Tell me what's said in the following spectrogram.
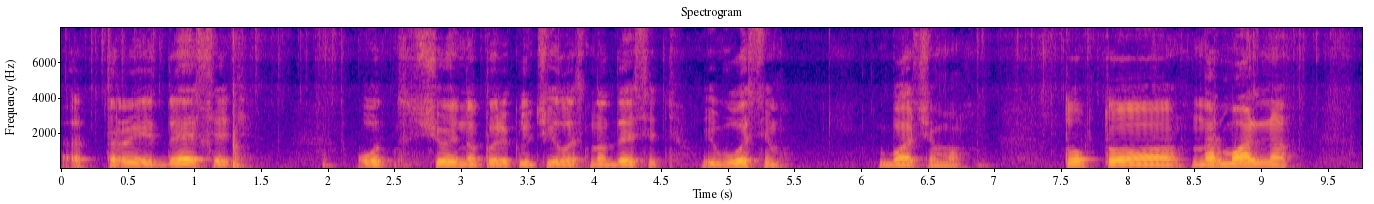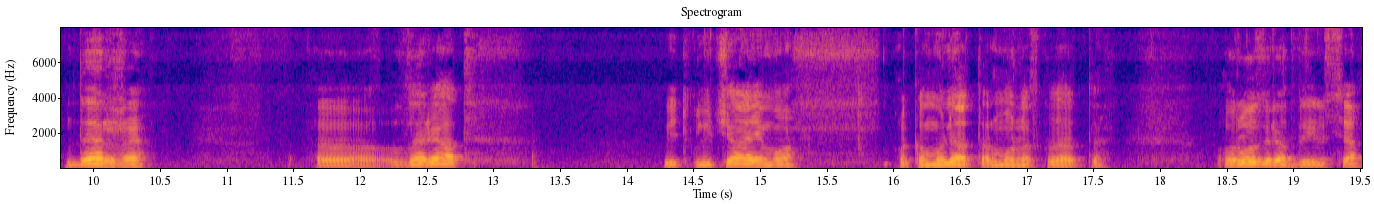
3-10. От щойно переключилось на 10,8. Бачимо. Тобто нормально держи е, заряд. Відключаємо. Акумулятор, можна сказати, розрядився.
